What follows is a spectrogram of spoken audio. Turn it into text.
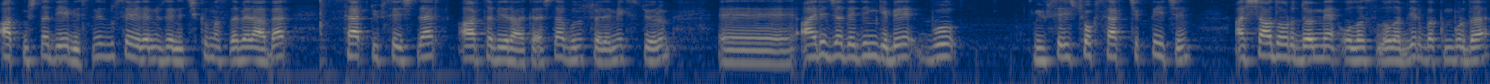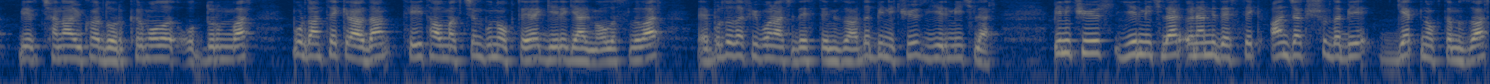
1260'da diyebilirsiniz. Bu seviyelerin üzerine çıkılmasıyla beraber sert yükselişler artabilir arkadaşlar. Bunu söylemek istiyorum. E, ayrıca dediğim gibi bu yükseliş çok sert çıktığı için aşağı doğru dönme olasılığı olabilir. Bakın burada bir çanağı yukarı doğru kırma durum var. Buradan tekrardan teyit almak için bu noktaya geri gelme olasılığı var. E, burada da Fibonacci desteğimiz vardı. 1222'ler. 1222'ler önemli destek ancak şurada bir gap noktamız var.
